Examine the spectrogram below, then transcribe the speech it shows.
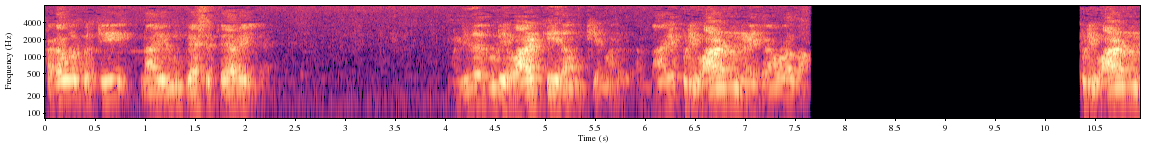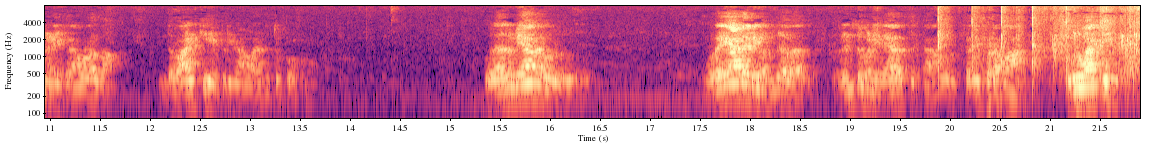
கடவுளை பற்றி நான் எதுவும் பேச தேவையில்லை. மனிதர்களுடைய வாழ்க்கை தான் முக்கியமானது. நான் எப்படி வாழணும்னு நினைக்கிறேன் அவ்வளவுதான். எப்படி வாழணும்னு நினைக்கிறேன் அவ்வளவுதான். இந்த வாழ்க்கையை எப்படி நான் வாழ்ந்துட்டு போகணும்? ஒரு அருமையான ஒரு உரையாடலை வந்து அவர் ரெண்டு மணி நேரத்துக்கான ஒரு திரைப்படமா உருவாக்கி இருக்கார்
